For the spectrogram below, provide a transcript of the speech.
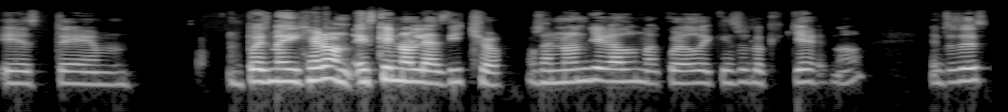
este, pues me dijeron, es que no le has dicho, o sea, no han llegado a un acuerdo de que eso es lo que quieres, ¿no? Entonces,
